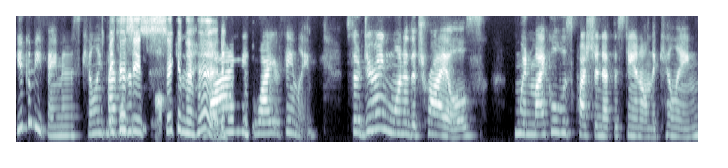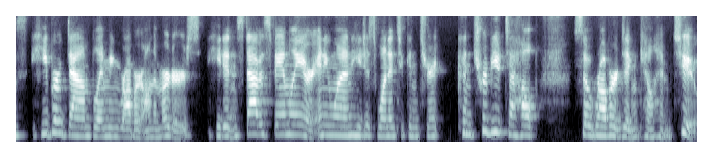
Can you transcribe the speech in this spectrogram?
You could be famous killing Because 500 he's people. sick in the head. why why your family? So during one of the trials when michael was questioned at the stand on the killings he broke down blaming robert on the murders. He didn't stab his family or anyone. He just wanted to contri- contribute to help so robert didn't kill him too.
